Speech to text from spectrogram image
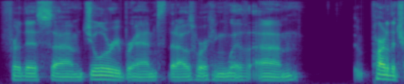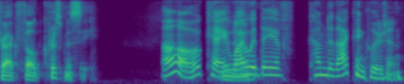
for this um, jewelry brand that I was working with. Um, part of the track felt Christmassy. Oh, okay. You Why would they have come to that conclusion?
